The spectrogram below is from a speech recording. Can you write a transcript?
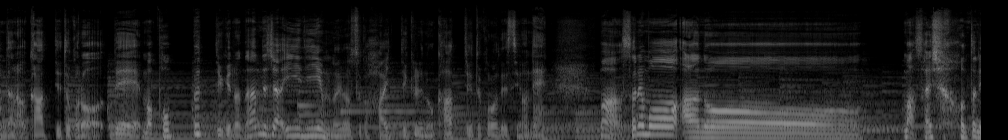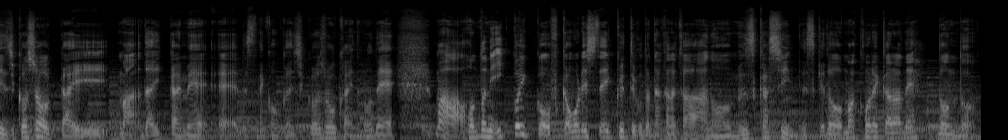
んだのかっていうところで、まあ、ポップっていうけど、なんでじゃあ EDM の要素が入ってくるのかっていうところですよね。まあ、それも、あのー、まあ最初は本当に自己紹介、まあ第1回目、ですね、今回自己紹介なので、まあ本当に一個一個深掘りしていくってことはなかなかあの難しいんですけど、まあこれからね、どんどん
